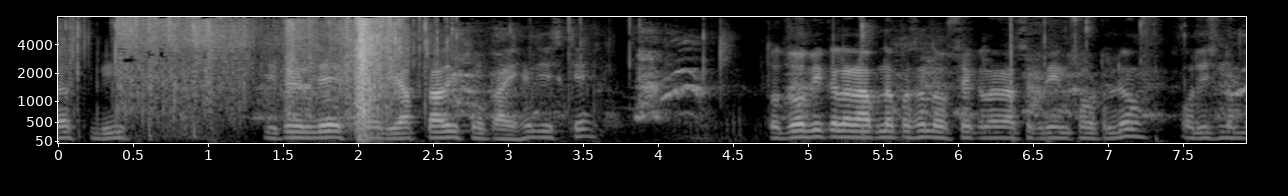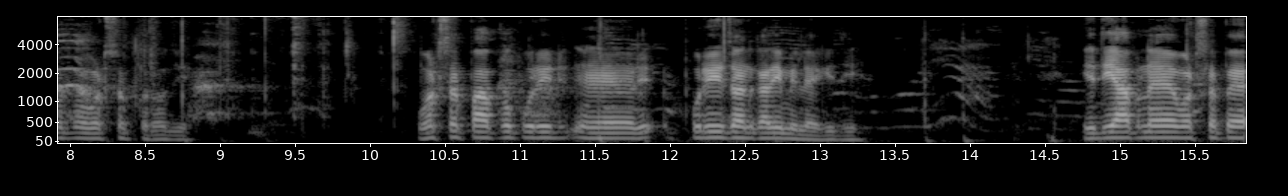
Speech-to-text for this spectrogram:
दस बीस जितने ले जी, आप चालीस सूट आए हैं जिसके तो जो भी कलर आपने पसंद है, उससे कलर आप स्क्रीन शॉट लो और इस नंबर पर व्हाट्सअप करो जी। व्हाट्सएप पर आपको पूरी पूरी जानकारी मिलेगी जी। यदि आपने व्हाट्सएप पे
